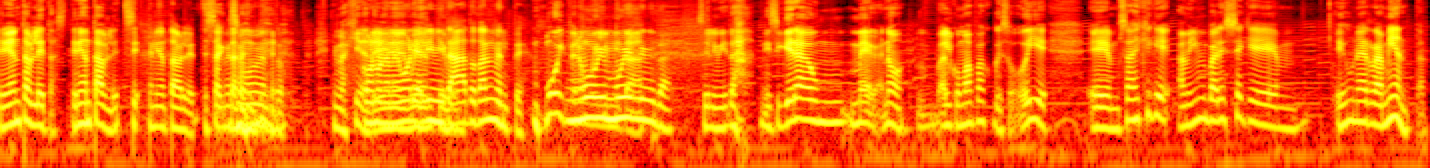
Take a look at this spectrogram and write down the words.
Tenían tabletas, tenían tablets. Sí, tenían tablets Exactamente. en ese momento. Imagínate. con una muy memoria antiguo. limitada totalmente. Muy, pero muy, muy limitada. limitada. Se limita. Ni siquiera un mega. No, algo más bajo que eso. Oye, eh, ¿sabes qué? Que a mí me parece que mm, es una herramienta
